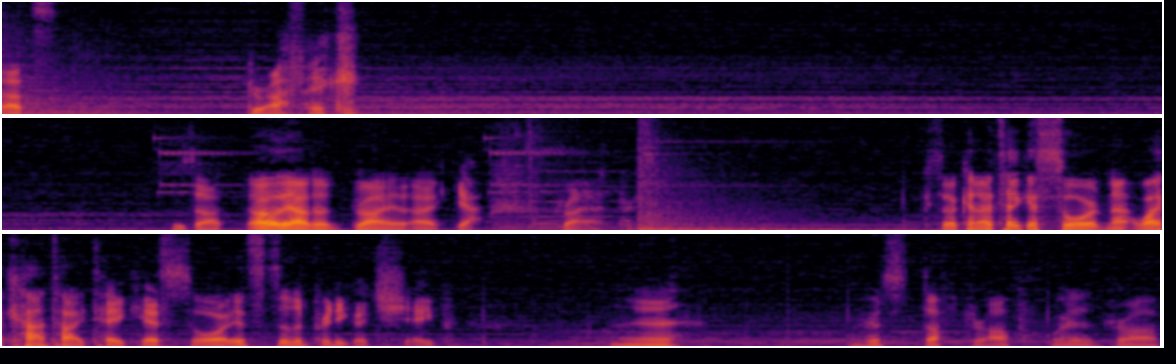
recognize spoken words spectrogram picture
That's graphic. Who's that? Oh yeah, the dryad. Uh, yeah, dryad person. So can I take his sword now? Why can't I take his sword? It's still in pretty good shape. Eh. I heard stuff drop. Where did it drop?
